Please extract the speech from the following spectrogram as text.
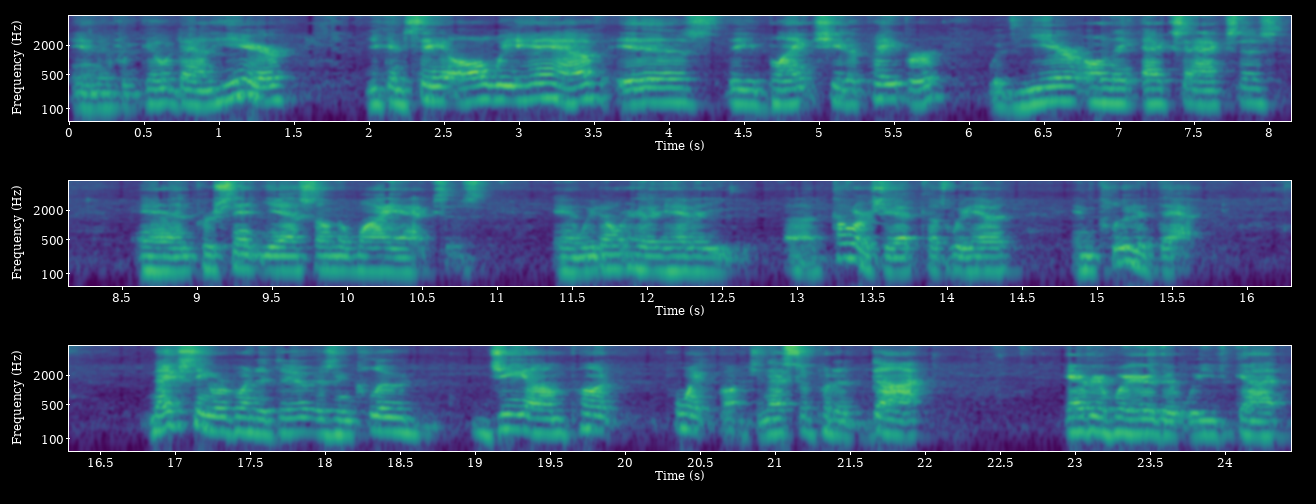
And if we go down here, you can see all we have is the blank sheet of paper with year on the x-axis and percent yes on the y-axis. And we don't really have any uh, colors yet because we haven't included that. Next thing we're going to do is include geom point, point function. That's to put a dot everywhere that we've got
